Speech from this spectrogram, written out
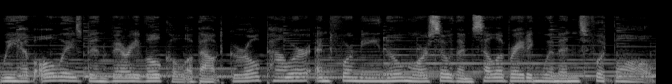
we have always been very vocal about girl power and for me no more so than celebrating women's football.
